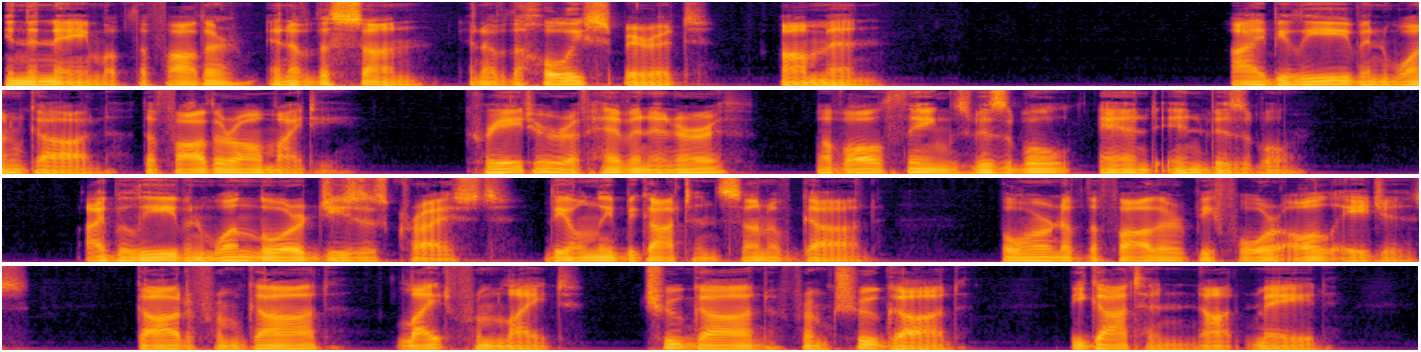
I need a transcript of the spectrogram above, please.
In the name of the Father, and of the Son, and of the Holy Spirit. Amen. I believe in one God, the Father Almighty, creator of heaven and earth, of all things visible and invisible. I believe in one Lord Jesus Christ, the only begotten Son of God, born of the Father before all ages, God from God, light from light, true God from true God, begotten, not made,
